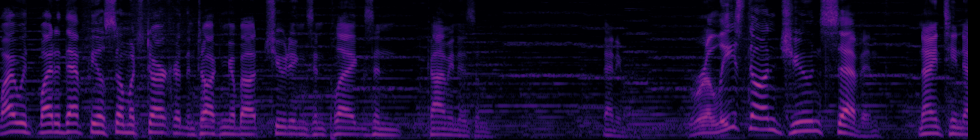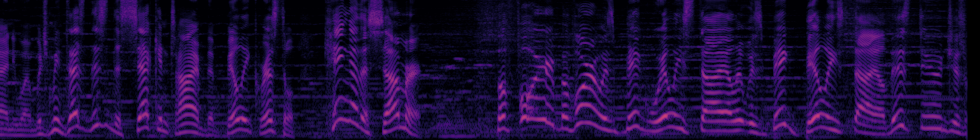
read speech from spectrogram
Why would why did that feel so much darker than talking about shootings and plagues and communism? Anyway, released on June 7th, 1991, which means that's, this is the second time that Billy Crystal, King of the Summer, before before it was Big Willie style, it was Big Billy style. This dude just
